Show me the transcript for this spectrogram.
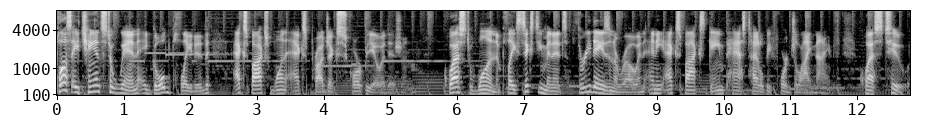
Plus a chance to win a gold-plated Xbox One X Project Scorpio Edition. Quest 1, play 60 minutes, 3 days in a row in any Xbox Game Pass title before July 9th. Quest 2,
